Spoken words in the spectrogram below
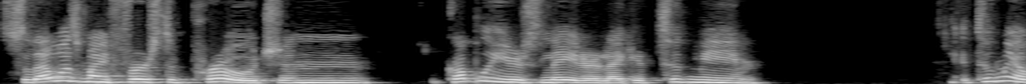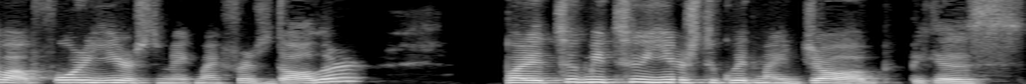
So that was my first approach. And a couple of years later, like it took me it took me about four years to make my first dollar, but it took me two years to quit my job because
